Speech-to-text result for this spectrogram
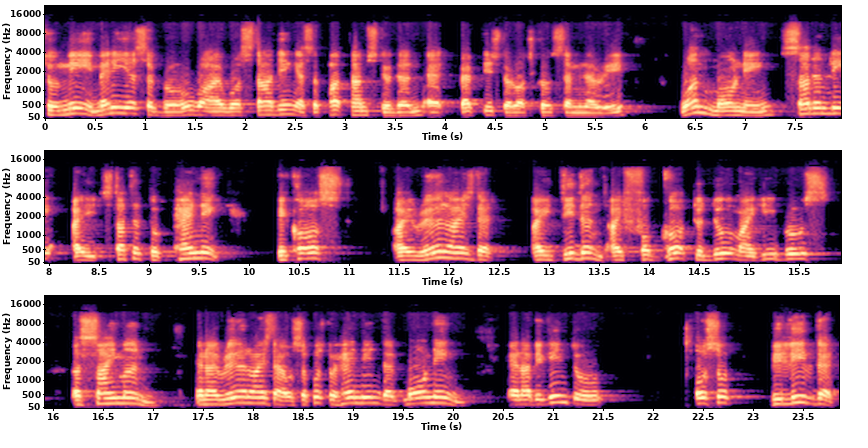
to me many years ago while I was studying as a part time student at Baptist Theological Seminary. One morning, suddenly I started to panic because I realized that I didn't, I forgot to do my Hebrews assignment. And I realized that I was supposed to hand in that morning. And I began to also believe that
